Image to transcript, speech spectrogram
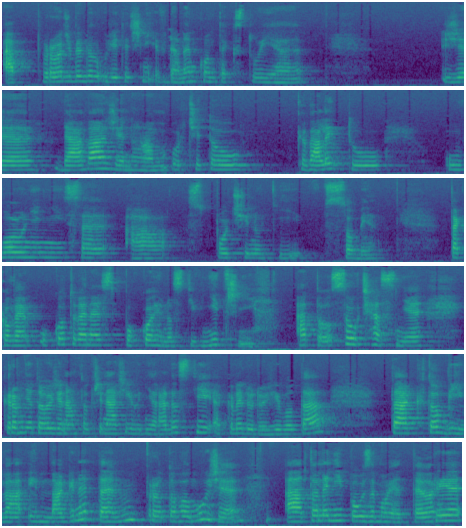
A proč by byl užitečný i v daném kontextu je, že dává ženám určitou kvalitu uvolnění se a spočinutí v sobě. Takové ukotvené spokojenosti vnitřní. A to současně, kromě toho, že nám to přináší hodně radosti a klidu do života, tak to bývá i magnetem pro toho muže. A to není pouze moje teorie,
